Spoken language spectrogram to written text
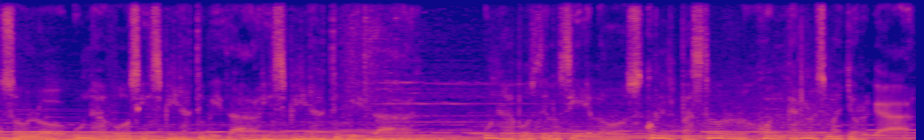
Solo una voz inspira tu vida, inspira tu vida. Una voz de los cielos, con el pastor Juan Carlos Mayorga.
